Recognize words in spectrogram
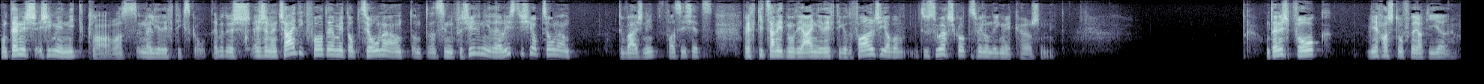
und dann ist, ist irgendwie nicht klar, was, in welche Richtung es geht. Eben, du hast, hast eine Entscheidung vor dir mit Optionen und, und es sind verschiedene realistische Optionen und du weißt nicht, was ist jetzt. Vielleicht gibt es auch nicht nur die eine richtige oder falsche, aber du suchst Gottes Willen und irgendwie hörst ihn nicht. Und dann ist die Frage, wie kannst du darauf reagieren?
